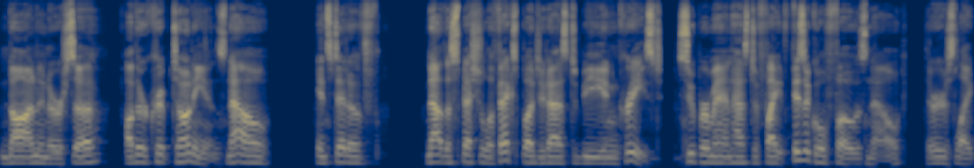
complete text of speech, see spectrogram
Non and Ursa, other Kryptonians. Now, instead of now the special effects budget has to be increased. Superman has to fight physical foes now. There's like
